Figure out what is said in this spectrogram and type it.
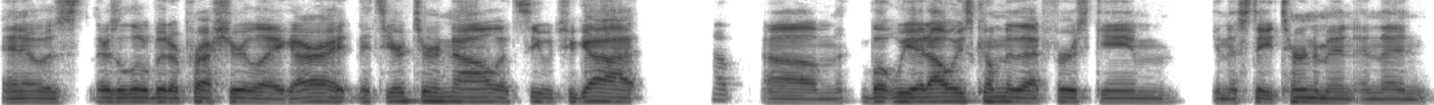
and it was there's a little bit of pressure like all right it's your turn now let's see what you got yep. um but we had always come to that first game in the state tournament and then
